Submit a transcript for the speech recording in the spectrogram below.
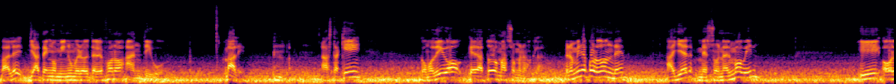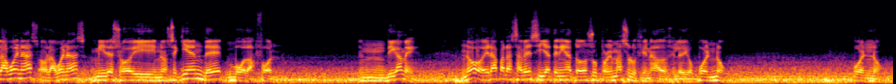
¿vale? Ya tengo mi número de teléfono antiguo. Vale. Hasta aquí, como digo, queda todo más o menos claro. Pero mira por dónde. Ayer me suena el móvil. Y hola buenas, hola buenas. Mire, soy no sé quién de Vodafone. Mm, dígame. No, era para saber si ya tenía todos sus problemas solucionados. Y le digo, pues no. Pues no.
